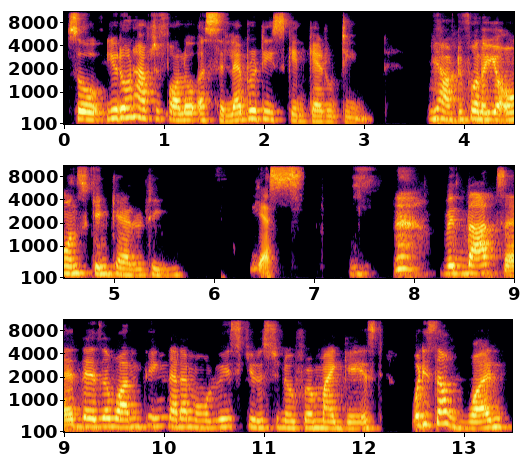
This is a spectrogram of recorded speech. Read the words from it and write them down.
So, you don't have to follow a celebrity skincare routine. You have to follow your own skincare routine. Yes. With that said, there's a one thing that I'm always curious to know from my guest. What is the one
